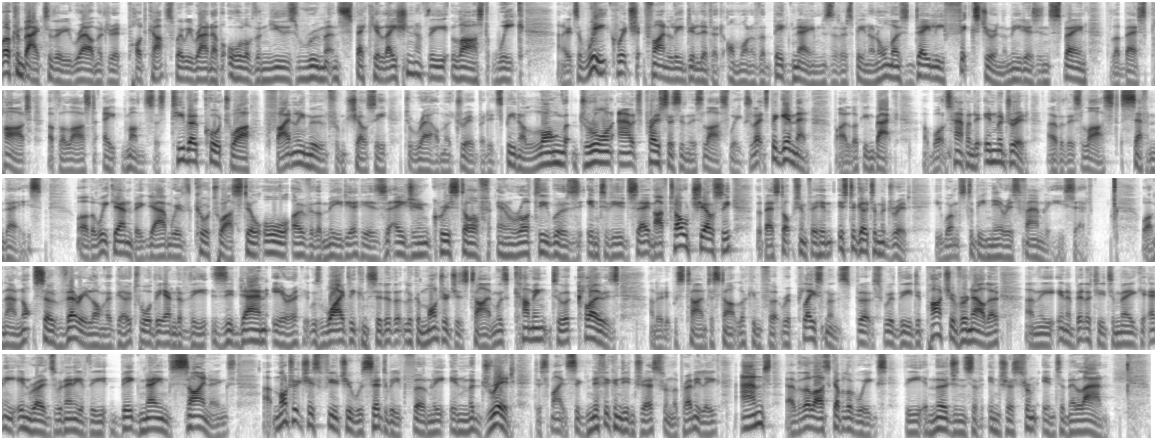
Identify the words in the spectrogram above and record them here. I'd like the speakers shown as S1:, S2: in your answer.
S1: Welcome back to the Real Madrid podcast, where we round up all of the news, rumour, and speculation of the last week. And it's a week which finally delivered on one of the big names that has been an almost daily fixture in the medias in Spain for the best part of the last eight months, as Thibaut Courtois finally moved from Chelsea to Real Madrid. But it's been a long, drawn out process in this last week. So let's begin then by looking back at what's happened in Madrid over this last seven days. Well, the weekend began with Courtois still all over the media. His agent Christophe Henrotay was interviewed saying, I've told Chelsea the best option for him is to go to Madrid. He wants to be near his family, he said. Well, now, not so very long ago, toward the end of the Zidane era, it was widely considered that Luka Modric's time was coming to a close and it was time to start looking for replacements. But with the departure of Ronaldo and the inability to make any inroads with any of the big name signings, uh, Modric's future was said to be firmly in Madrid, despite significant interest from the Premier League and, over the last couple of weeks, the emergence of interest from Inter Milan.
